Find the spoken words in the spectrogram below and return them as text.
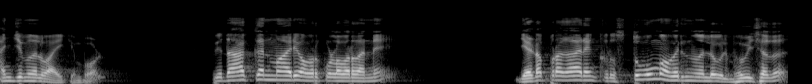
അഞ്ച് മുതൽ വായിക്കുമ്പോൾ പിതാക്കന്മാരും അവർക്കുള്ളവർ തന്നെ ജഡപ്രകാരം ക്രിസ്തുവും അവരിൽ നിന്നല്ല ഉത്ഭവിച്ചത്.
